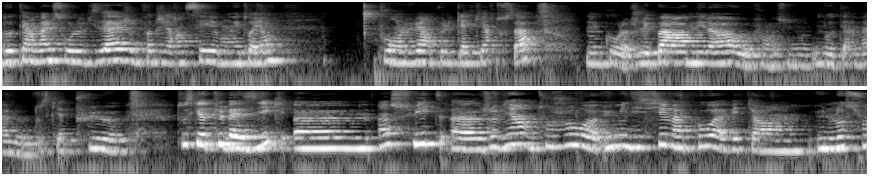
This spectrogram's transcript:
d'eau thermale sur le visage une fois que j'ai rincé mon nettoyant pour enlever un peu le calcaire, tout ça. Donc voilà, je ne l'ai pas ramené là, euh, c'est une, eau thermale, euh, tout ce qu'il y a de plus, euh, tout ce qu'il y a de plus basique. ensuite, je viens toujours humidifier ma peau avec une lotion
